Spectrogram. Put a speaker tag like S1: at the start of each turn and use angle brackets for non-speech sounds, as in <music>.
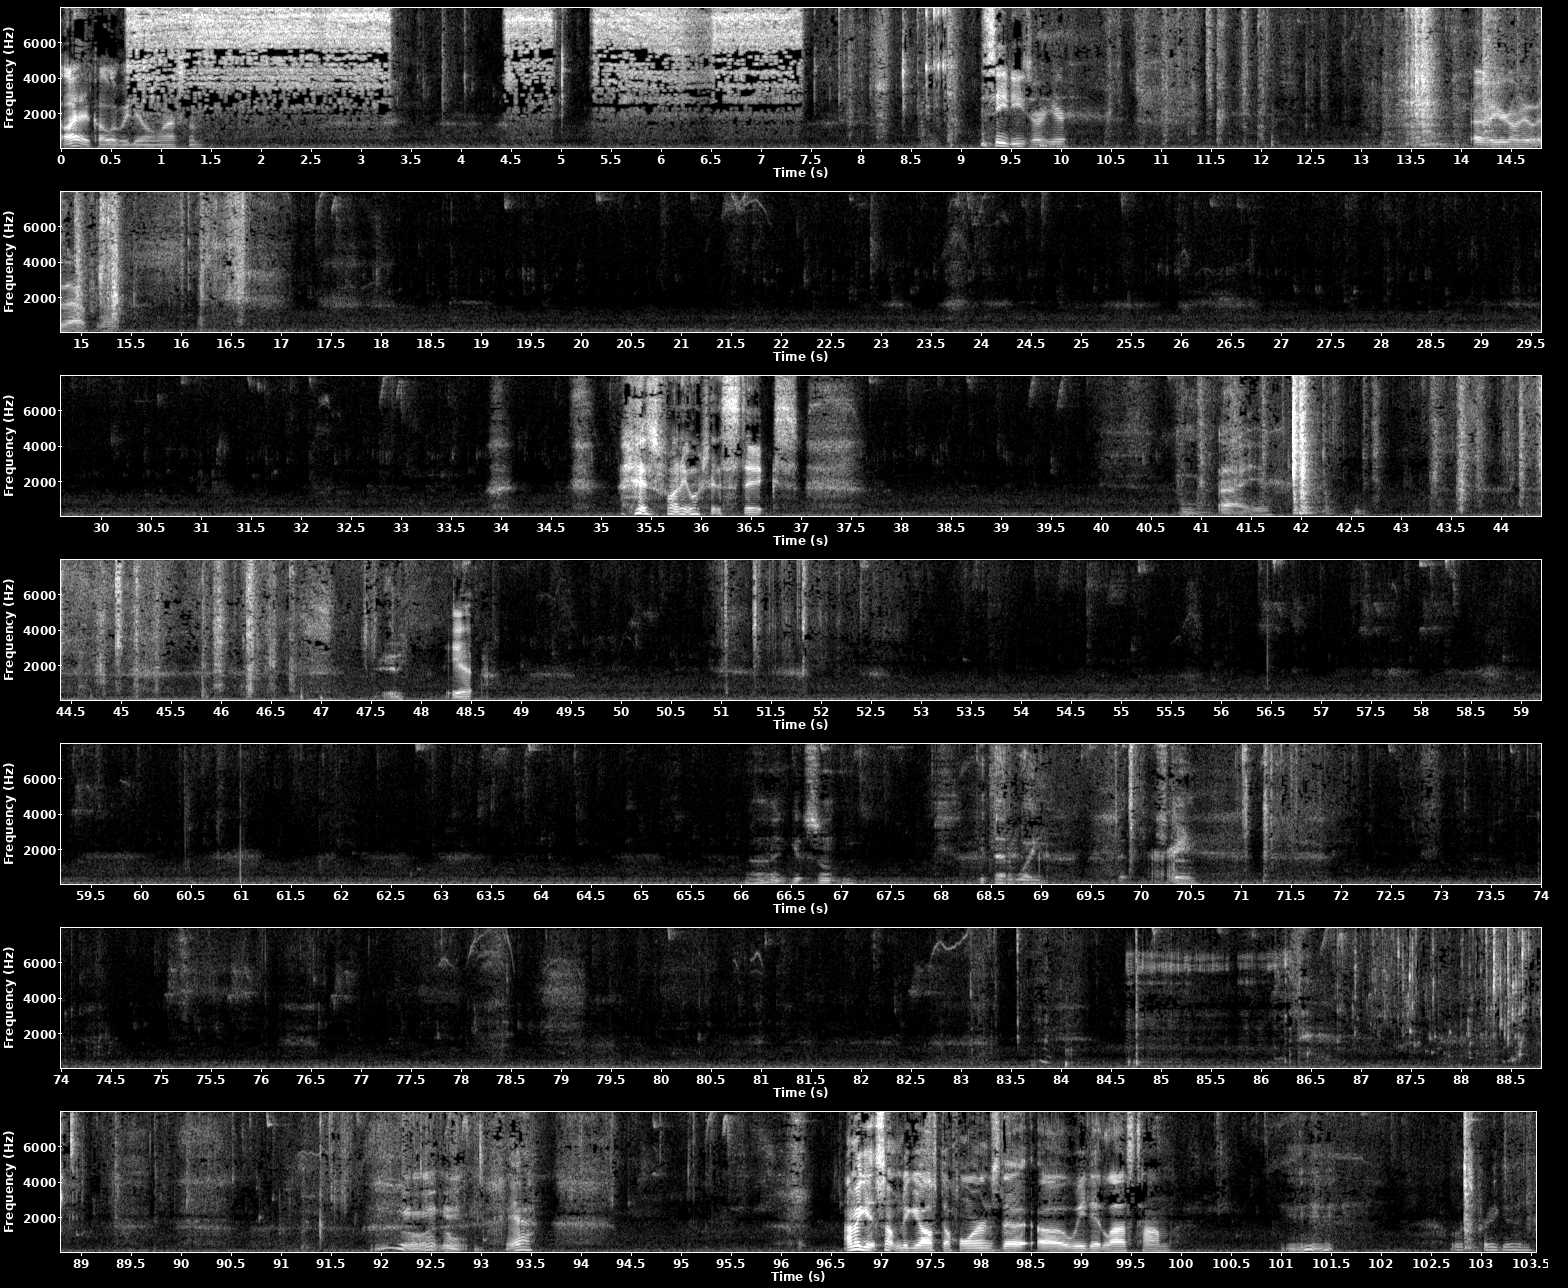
S1: I like the color we did on last one. CDs right here. Oh, you're gonna do it with that for that. <laughs> it's funny when it sticks. Alright, here.
S2: Ready?
S1: Yep.
S2: All right, get something. Get that away. That
S1: All right.
S2: Oh, that don't.
S1: Yeah. I'm gonna get something to get off the horns that uh, we did last time.
S2: Mm,
S1: Looks pretty good.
